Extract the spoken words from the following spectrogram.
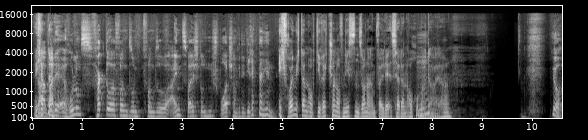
Ich da war der Erholungsfaktor von so, von so ein, zwei Stunden Sport schon wieder direkt dahin. ich freue mich dann auch direkt schon auf nächsten Sonnabend, weil der ist ja dann auch immer Mhm. da, ja. Ja,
